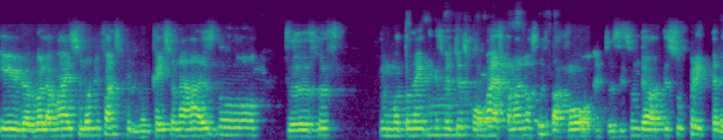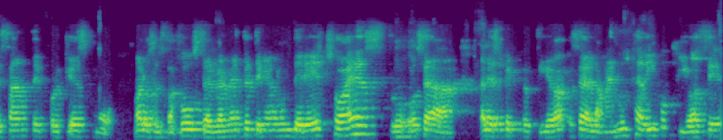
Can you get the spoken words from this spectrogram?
y luego la madre hizo el OnlyFans, pero nunca hizo nada desnudo, entonces pues un montón de gente que se es como, esta mano se estafó, entonces es un debate súper interesante porque es como, malo se estafó, usted realmente tenía un derecho a esto, o sea, a la expectativa, o sea, la nunca dijo que iba a ser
